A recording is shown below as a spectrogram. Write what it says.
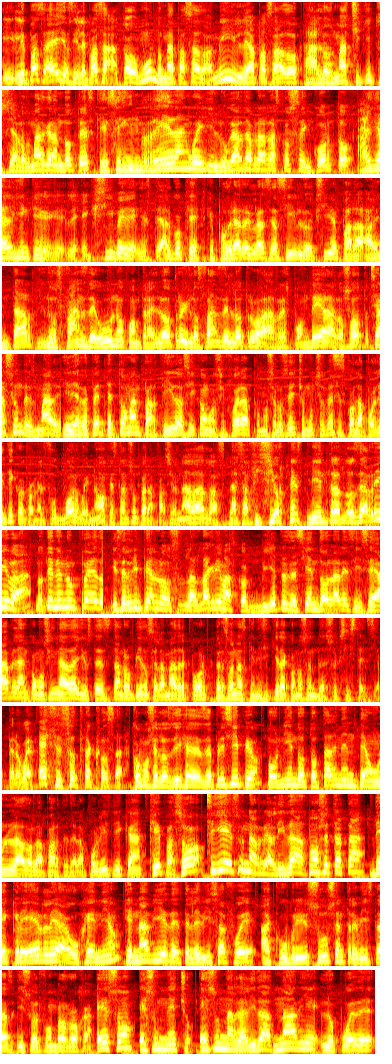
y le pasa a ellos y le pasa a todo el mundo. Me ha pasado a mí, le ha pasado a los más chiquitos y a los más grandotes que se enredan, güey, y en lugar de hablar las cosas en corto, hay alguien que exhibe este, algo que, que podría arreglarse así, lo exhibe para aventar los fans de uno con contra el otro y los fans del otro a responder a los otros. Se hace un desmadre y de repente toman partido así como si fuera, como se los he dicho muchas veces, con la política y con el fútbol, güey, ¿no? Que están súper apasionadas las, las aficiones, mientras los de arriba no tienen un pedo y se limpian los, las lágrimas con billetes de 100 dólares y se hablan como si nada y ustedes están rompiéndose la madre por personas que ni siquiera conocen de su existencia. Pero bueno, esa es otra cosa. Como se los dije desde el principio, poniendo totalmente a un lado la parte de la política, ¿qué pasó? Sí es una realidad. No se trata de creerle a Eugenio que nadie de Televisa fue a cubrir sus entrevistas y su alfombra roja. Eso es un hecho, es una realidad. Nadie lo puede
